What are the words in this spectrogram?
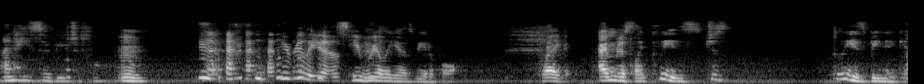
and he's so beautiful. Mm. he really is He really is beautiful. Like, I'm just like, please, just, please be naked.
